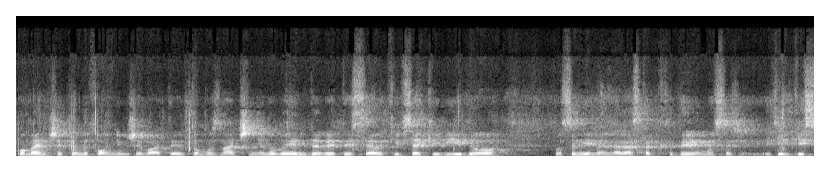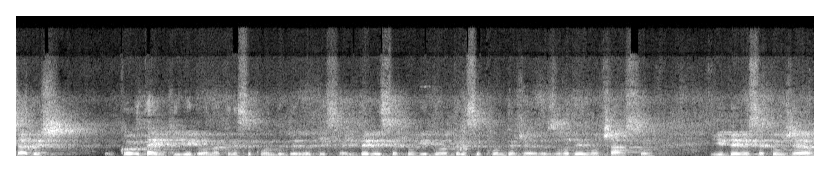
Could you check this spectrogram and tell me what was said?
поменше телефонів вживати, в тому значенні новин дивитися, оті всякі відео. Бо самі ми нараз так дивимося, тільки сядеш коротенькі відео на 3 секунди дивитися. І дивишся то відео 3 секунди вже з годину часу. І дивишся, то вже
